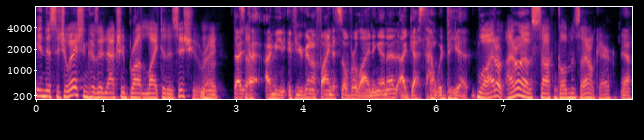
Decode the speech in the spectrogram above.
in this situation because it actually brought light to this issue, mm-hmm. right? That, So- I mean, if you're going to find a silver lining in it, I guess that would be it. well, I don't I don't have stock in Goldman, so I don't care. Yeah.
